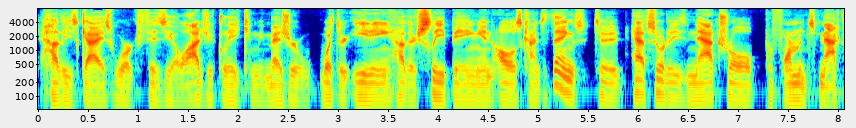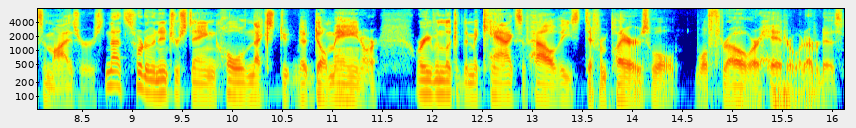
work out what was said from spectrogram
how these guys work physiologically? Can we measure what they're eating, how they're sleeping, and all those kinds of things to have sort of these natural performance maximizers? And that's sort of an interesting whole next do- domain, or or even look at the mechanics of how these different players will will throw or hit or whatever it is.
